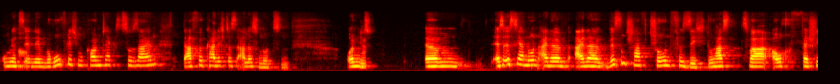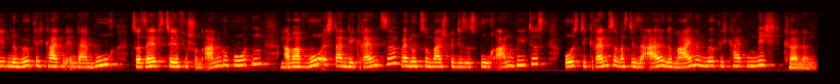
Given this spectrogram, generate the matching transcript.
um jetzt in dem beruflichen Kontext zu sein, dafür kann ich das alles nutzen. Und ja. Ähm, es ist ja nun eine, eine Wissenschaft schon für sich. Du hast zwar auch verschiedene Möglichkeiten in deinem Buch zur Selbsthilfe schon angeboten, ja. aber wo ist dann die Grenze, wenn du zum Beispiel dieses Buch anbietest? Wo ist die Grenze, was diese allgemeinen Möglichkeiten nicht können?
